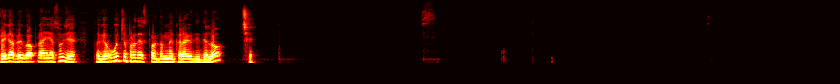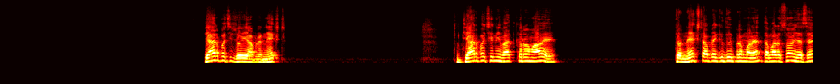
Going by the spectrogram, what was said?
ભેગા ભેગો આપણે અહીંયા શું છે? તો કે ઉચ્ચ પ્રદેશ પણ તમને કરાવી દીધેલો છે. ત્યાર પછી જોઈએ આપણે નેક્સ્ટ તો ત્યાર પછીની વાત કરવામાં આવે, તો નેક્સ્ટ આપણે કીધું એ પ્રમાણે તમારે શું જશે?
